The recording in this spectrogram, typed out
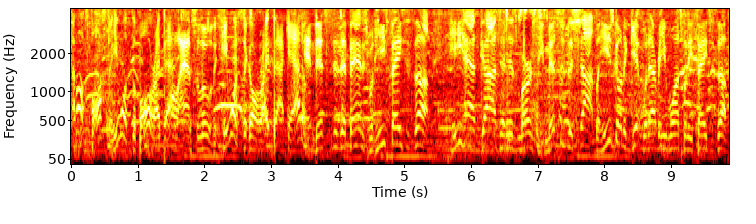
How about Foster? He wants the ball right back. Oh, absolutely. He wants to go right back at him. And this is his advantage. When he faces up, he has guys at his mercy. Misses the shot, but he's going to get whatever he wants when he faces up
